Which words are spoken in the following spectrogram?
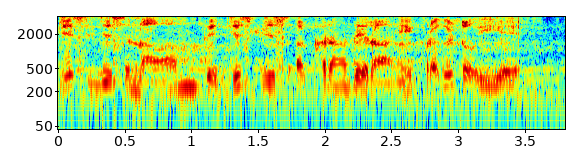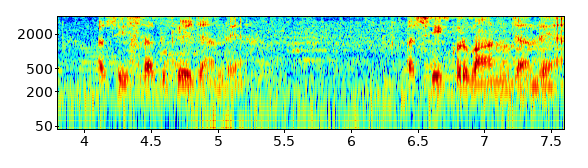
ਜਿਸ ਜਿਸ ਨਾਮ ਤੇ ਜਿਸ ਜਿਸ ਅੱਖਰਾਂ ਦੇ ਰਾਹੀਂ ਪ੍ਰਗਟ ਹੋਈ ਹੈ ਅਸੀਂ ਸਦਕੇ ਜਾਂਦੇ ਹਾਂ। ਅਸੀਂ ਕੁਰਬਾਨ ਜਾਂਦੇ ਹਾਂ।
